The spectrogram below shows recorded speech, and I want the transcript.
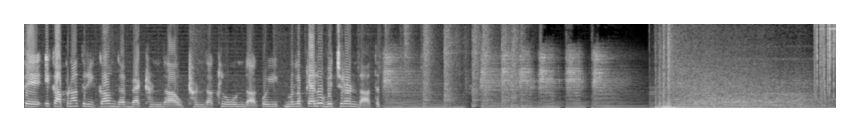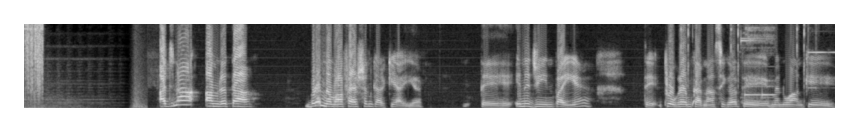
ਤੇ ਇੱਕ ਆਪਣਾ ਤਰੀਕਾ ਹੁੰਦਾ ਬੈਠਣ ਦਾ ਉੱਠਣ ਦਾ ਖਲੋਣ ਦਾ ਕੋਈ ਮਤਲਬ ਕਹਿ ਲਓ ਵਿਚਰਨ ਦਾ। ਅੱਜ ਨਾ ਅੰਮ੍ਰਿਤਾ ਬੜਾ ਨਵਾਂ ਫੈਸ਼ਨ ਕਰਕੇ ਆਈ ਹੈ ਤੇ ਇਹਨੇ ਜੀਨ ਪਾਈ ਹੈ ਤੇ ਪ੍ਰੋਗਰਾਮ ਕਰਨਾ ਸੀਗਾ ਤੇ ਮੈਨੂੰ ਆਣ ਕੇ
